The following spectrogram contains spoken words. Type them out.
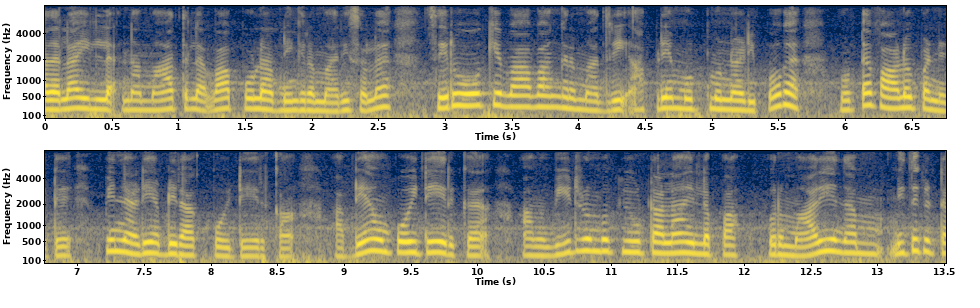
அதெல்லாம் இல்லை. நான் மாற்றலை வா போகலாம் அப்படிங்கிற மாதிரி சொல்ல சரி ஓகே வா வாங்கிற மாதிரி அப்படியே முட் முன்னாடி போக முட்டை ஃபாலோ பண்ணிவிட்டு பின்னாடி அப்படி ராக் போயிட்டே இருக்கான். அப்படியே அவன் போயிட்டே இருக்க. அவன் வீடு ரொம்ப க்யூட்டாலாம் இல்லைப்பா. ஒரு மாதிரி அந்த இதுகிட்ட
